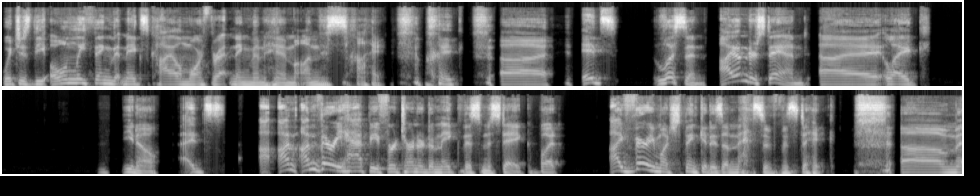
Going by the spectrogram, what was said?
which is the only thing that makes Kyle more threatening than him on this side. like, uh, it's, listen, I understand. Uh, like, you know, it's, I'm, I'm very happy for Turner to make this mistake, but I very much think it is a massive mistake. Um,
